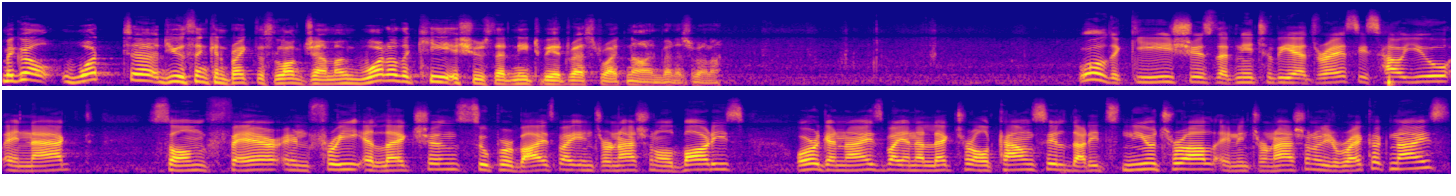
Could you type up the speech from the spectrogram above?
Miguel, what uh, do you think can break this logjam? and what are the key issues that need to be addressed right now in Venezuela? Well, the key issues that need to be addressed is how you enact some fair and free elections supervised by international bodies organized by an electoral council that it's neutral and internationally recognized.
